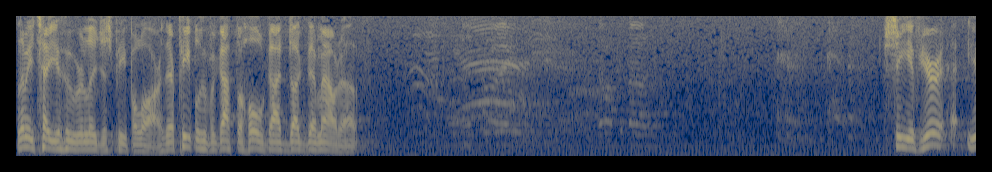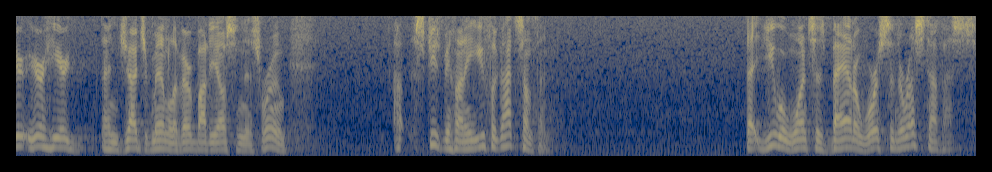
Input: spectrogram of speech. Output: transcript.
Let me tell you who religious people are. They're people who forgot the hole God dug them out of. See, if you're, you're, you're here and judgmental of everybody else in this room, uh, excuse me, honey, you forgot something that you were once as bad or worse than the rest of us.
